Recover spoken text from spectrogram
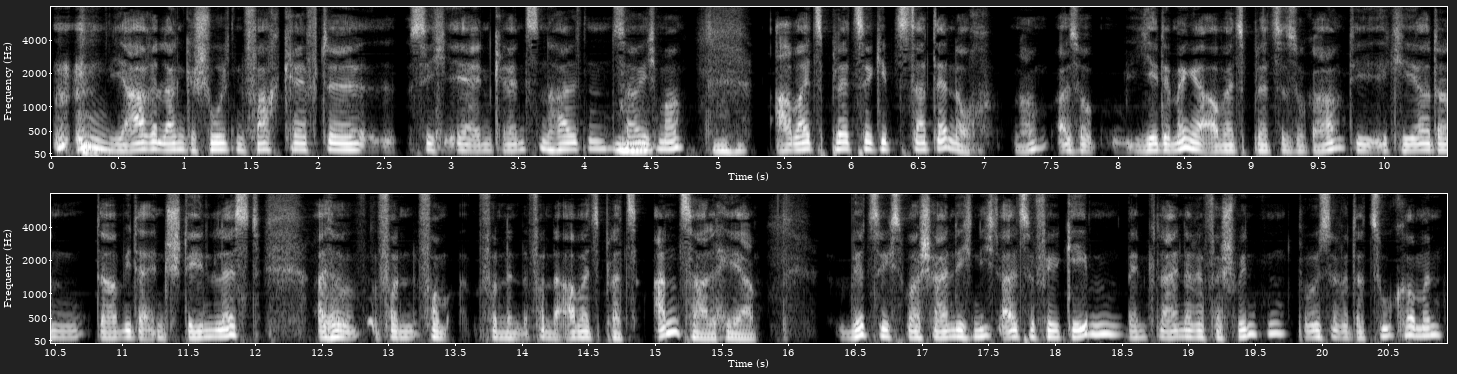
jahrelang geschulten Fachkräfte sich eher in Grenzen halten, mhm. sage ich mal. Mhm. Arbeitsplätze gibt's da dennoch. Ne? Also jede Menge Arbeitsplätze sogar, die Ikea dann da wieder entstehen lässt. Also von, vom, von, den, von der Arbeitsplatzanzahl her wird sich wahrscheinlich nicht allzu viel geben, wenn kleinere verschwinden, größere dazukommen.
